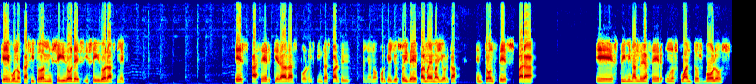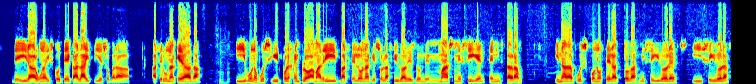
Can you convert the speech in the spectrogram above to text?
que bueno, casi todos mis seguidores y seguidoras me es hacer quedadas por distintas partes de España, ¿no? Porque yo soy de Palma de Mallorca, entonces para eh, estoy mirando de hacer unos cuantos bolos, de ir a alguna discoteca light y eso para hacer una quedada y bueno, pues ir, por ejemplo, a Madrid, Barcelona, que son las ciudades donde más me siguen en Instagram. Y nada, pues conocer a todas mis seguidores y seguidoras,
